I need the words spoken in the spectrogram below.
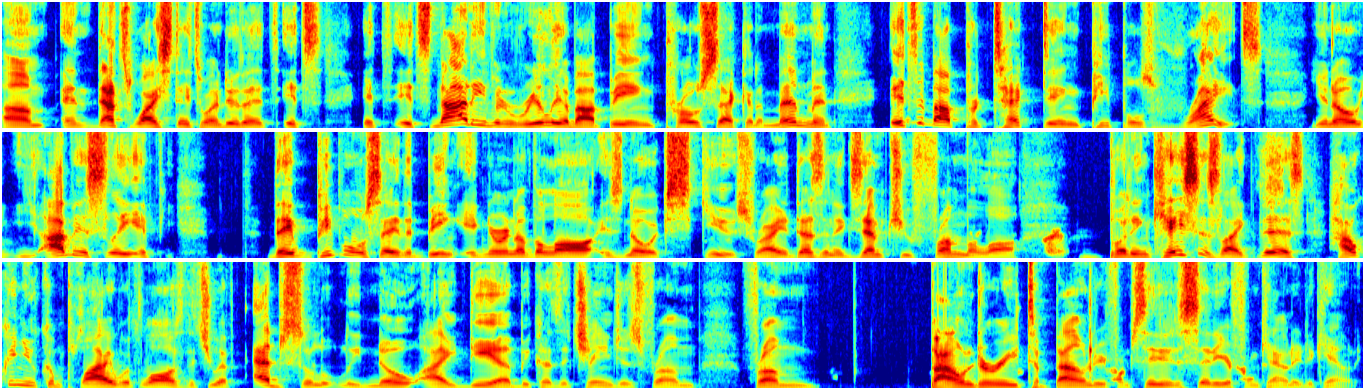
Um, and that's why states want to do that. It's, it's it's it's not even really about being pro Second Amendment. It's about protecting people's rights. You know, obviously, if they people will say that being ignorant of the law is no excuse, right? It doesn't exempt you from the law. But in cases like this, how can you comply with laws that you have absolutely no idea because it changes from from boundary to boundary, from city to city, or from county to county?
